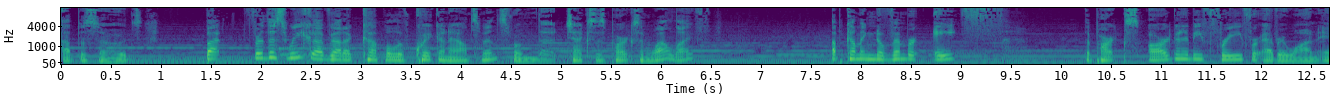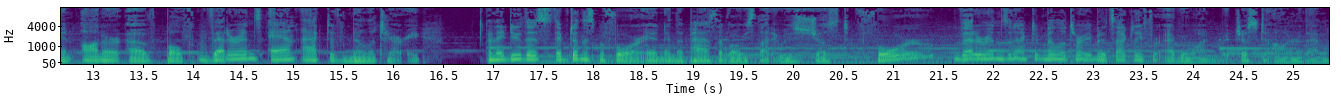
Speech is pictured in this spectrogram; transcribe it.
episodes. But for this week, I've got a couple of quick announcements from the Texas Parks and Wildlife. Upcoming November 8th, the parks are going to be free for everyone in honor of both veterans and active military. And they do this, they've done this before, and in the past I've always thought it was just for veterans and active military, but it's actually for everyone, but just to honor them.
